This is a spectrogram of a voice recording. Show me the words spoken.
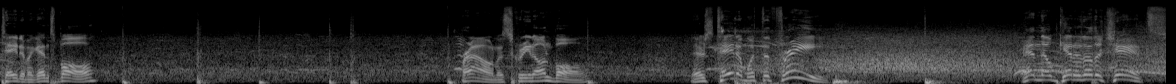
Tatum against ball. Brown, a screen on ball. There's Tatum with the three. And they'll get another chance.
